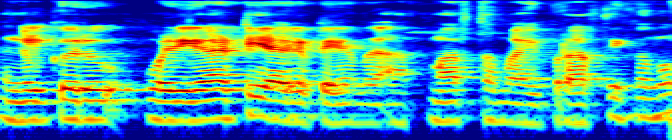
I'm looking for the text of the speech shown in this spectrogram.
നിങ്ങൾക്കൊരു വഴികാട്ടിയാകട്ടെ എന്ന് ആത്മാർത്ഥമായി പ്രാർത്ഥിക്കുന്നു.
